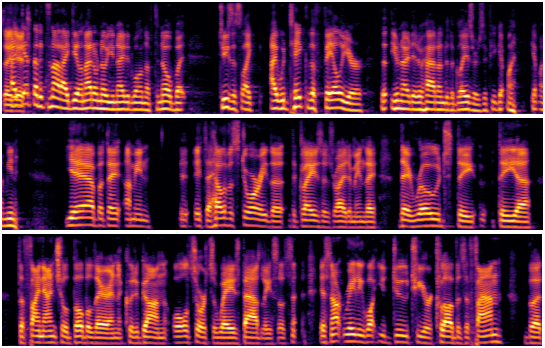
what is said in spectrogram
They I did. get that it's not ideal, and I don't know United well enough to know, but Jesus, like I would take the failure that United have had under the Glazers if you get my get my meaning. Yeah, but they, I mean, it, it's a hell of a story. The the Glazers, right? I mean, they they rode the the uh, the financial bubble there, and it could have gone all sorts of ways badly. So it's it's not really what you do to your club as a fan. But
